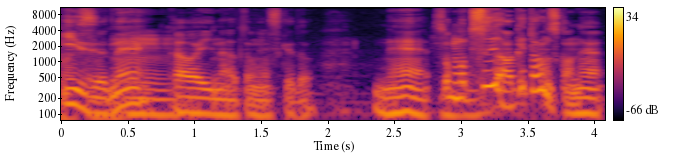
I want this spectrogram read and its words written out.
かいいですよね。うん。可愛いなと思うんですけど。ね。そうもうつい開けたんですかね？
